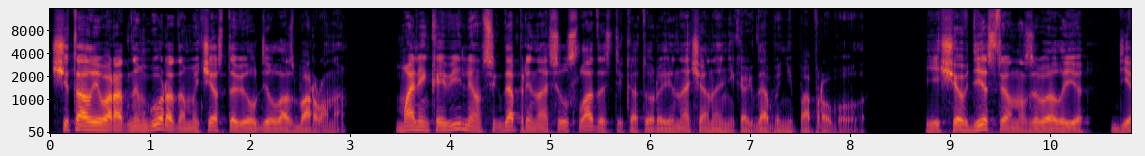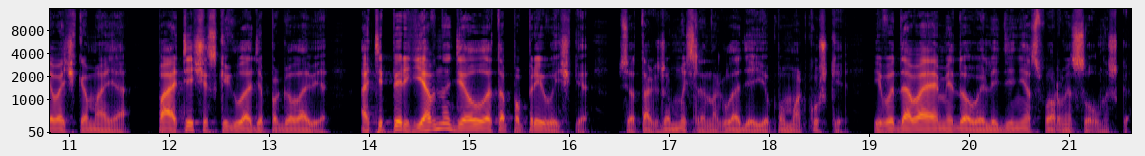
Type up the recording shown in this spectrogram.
считал его родным городом и часто вел дела с бароном. Маленькой Вилли он всегда приносил сладости, которые иначе она никогда бы не попробовала. Еще в детстве он называл ее «девочка моя», по-отечески гладя по голове, а теперь явно делал это по привычке, все так же мысленно гладя ее по макушке и выдавая медовый леденец в форме солнышка.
